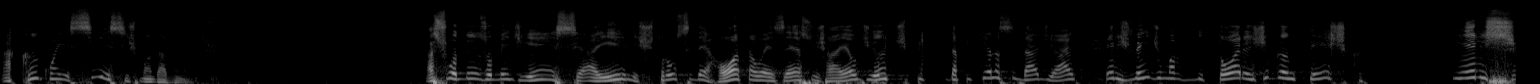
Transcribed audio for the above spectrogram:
Acã conhecia esses mandamentos. A sua desobediência a eles trouxe derrota ao exército de Israel diante da pequena cidade de Ai. Eles vêm de uma vitória gigantesca. E eles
